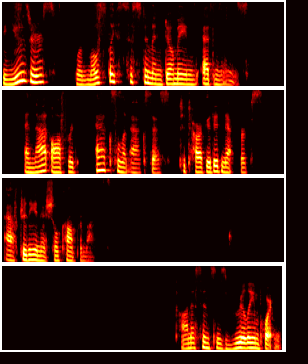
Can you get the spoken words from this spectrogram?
the users were mostly system and domain admins, and that offered excellent access to targeted networks after the initial compromise. Reconnaissance is really important.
